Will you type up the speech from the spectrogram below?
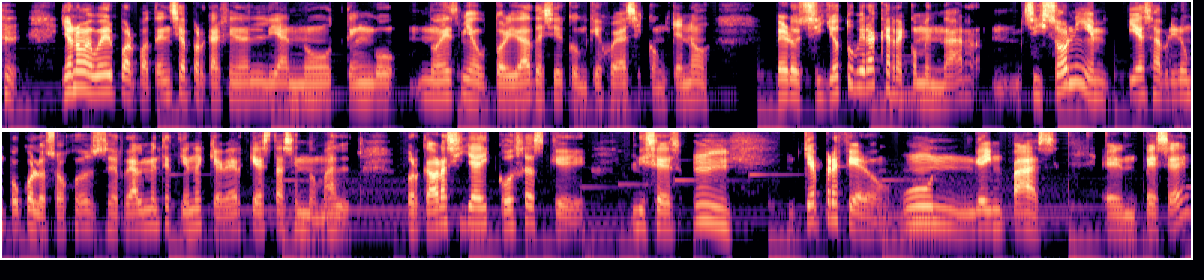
yo no me voy a ir por potencia porque al final del día no tengo, no es mi autoridad decir con qué juegas y con qué no. Pero si yo tuviera que recomendar, mm, si Sony empieza a abrir un poco los ojos, realmente tiene que ver qué está haciendo mal. Porque ahora sí ya hay cosas que dices, mm, ¿qué prefiero? ¿Un Game Pass en PC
